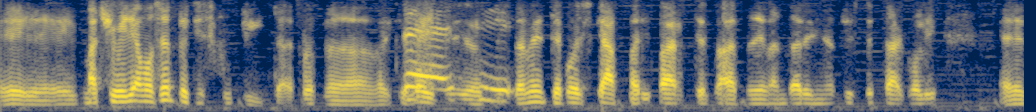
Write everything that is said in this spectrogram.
eh, ma ci vediamo sempre di sfuggita, proprio, perché eh, lei sì. poi scappa, riparte, va, deve andare in altri spettacoli. Eh,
